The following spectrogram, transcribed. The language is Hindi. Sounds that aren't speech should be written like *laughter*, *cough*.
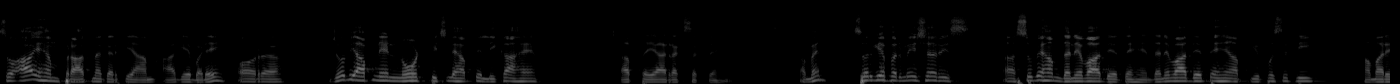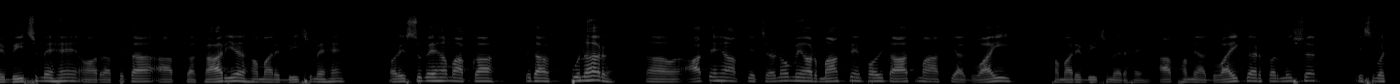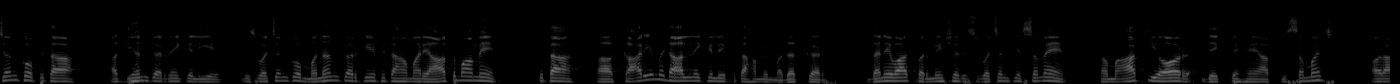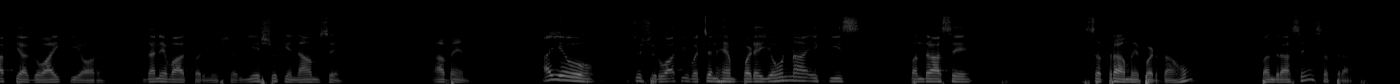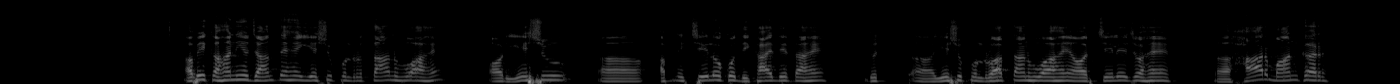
सो so, आए हम प्रार्थना करके हम आगे बढ़े और जो भी आपने नोट पिछले हफ़्ते लिखा है आप तैयार रख सकते हैं। अमेन स्वर्गीय परमेश्वर इस सुबह हम धन्यवाद देते हैं। धन्यवाद देते हैं आपकी उपस्थिति हमारे बीच में है और पिता आपका कार्य हमारे बीच में है। और इस सुबह हम आपका पिता पुनः आते हैं आपके चरणों में और मांगते हैं पवित्र आत्मा आपकी अगुवाई हमारे बीच में रहे। आप हमें अगुवाई कर परमेश्वर, इस वचन को पिता अध्ययन करने के लिए, इस वचन को मनन करके पिता हमारे आत्मा में, पिता कार्य में डालने के लिए पिता हमें मदद कर। धन्यवाद परमेश्वर, इस वचन के समय हम आपकी ओर देखते हैं, आपकी समझ और आपकी अगुवाई की ओर। धन्यवाद परमेश्वर, यीशु के नाम से। आमेन। आइए वो जो शुरुआती वचन है, हम पढ़े। यहुन्ना इक्कीस, पंद्रह से सत्रह में पढ़ता हूँ। पंद्रह से सत्रह। अब ये कहानी जानते हैं, यीशु पुनरुत्थान हुआ है और यीशु अपने चेलों को दिखाई देता है। जो यीशु पुनरुत्थान हुआ है और चेले जो हैं हार मानकर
